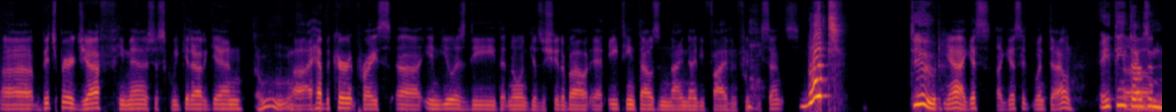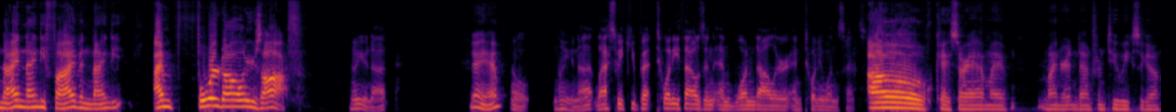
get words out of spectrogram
uh, Bitch Bear Jeff, he managed to squeak it out again. Ooh, Uh, I have the current price uh, in USD that no one gives a shit about at eighteen thousand nine ninety five and fifty cents. what, dude? Yeah, I guess I guess it went down. Eighteen thousand nine ninety five and ninety. I'm four dollars off. No, you're not. Yeah, I am. No, no, you're not. Last week you bet twenty thousand and one dollar and twenty one cents. Oh, okay. Sorry, I have my mine written down from two weeks ago.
